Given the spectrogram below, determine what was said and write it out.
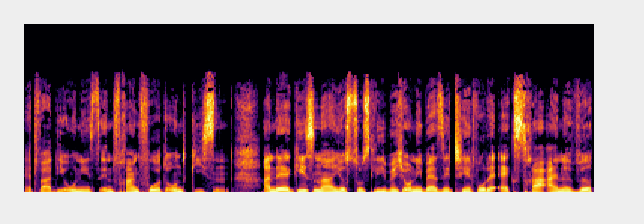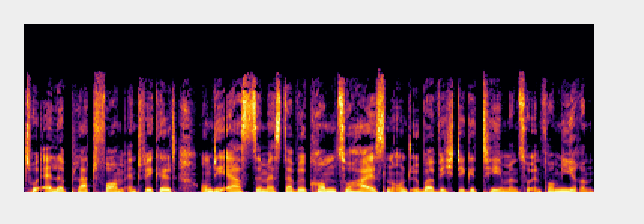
etwa die Unis in Frankfurt und Gießen. An der Gießener Justus-Liebig-Universität wurde extra eine virtuelle Plattform entwickelt, um die Erstsemester Semester willkommen zu heißen und über wichtige Themen zu informieren.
